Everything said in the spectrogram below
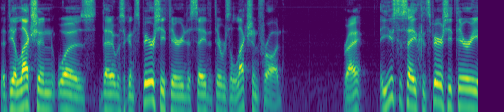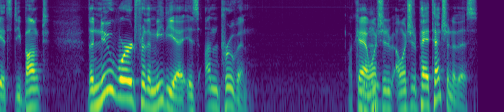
that the election was that it was a conspiracy theory to say that there was election fraud, right? It used to say conspiracy theory, it's debunked. The new word for the media is unproven. Okay, I want you to I want you to pay attention to this.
